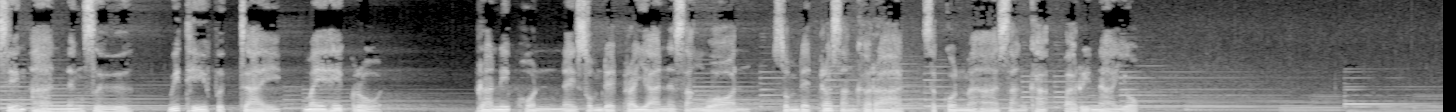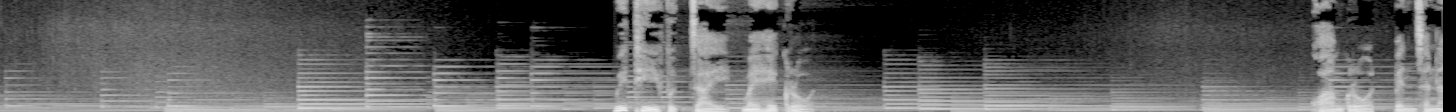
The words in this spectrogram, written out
เสียงอ่านหนังสือ วิธีฝึกใจไม่ให้โกรธ พระนิพนธ์ในสมเด็จพระญาณสังวร สมเด็จพระสังฆราช สกลมหาสังฆปรินายก วิธีฝึกใจไม่ให้โกรธ ความโกรธเป็นไฉน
